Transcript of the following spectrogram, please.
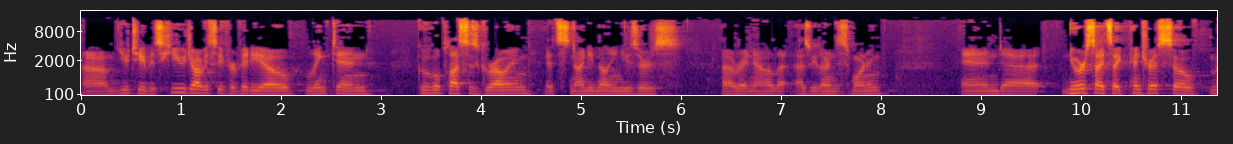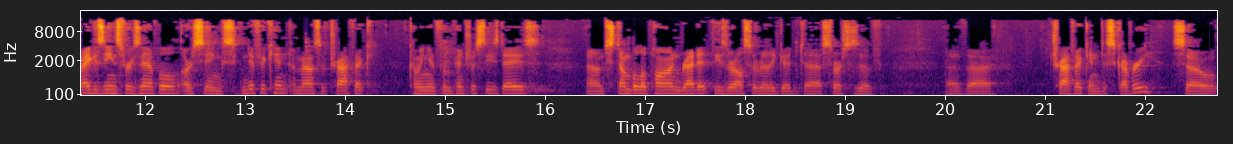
Um, YouTube is huge, obviously, for video. LinkedIn, Google Plus is growing. It's 90 million users uh, right now, as we learned this morning. And uh, newer sites like Pinterest, so magazines, for example, are seeing significant amounts of traffic coming in from Pinterest these days. Um, StumbleUpon, Reddit, these are also really good uh, sources of, of uh, traffic and discovery. So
